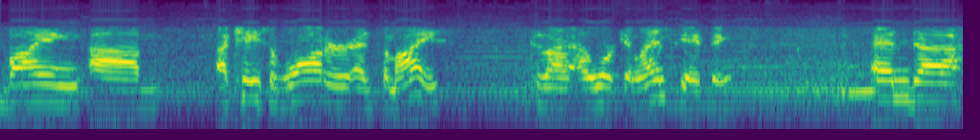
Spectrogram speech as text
buying um, a case of water and some ice because I, I work in landscaping. And uh,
